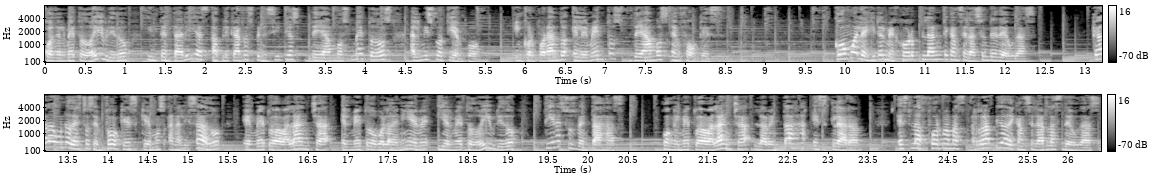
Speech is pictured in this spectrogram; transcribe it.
Con el método híbrido, intentarías aplicar los principios de ambos métodos al mismo tiempo, incorporando elementos de ambos enfoques. ¿Cómo elegir el mejor plan de cancelación de deudas? Cada uno de estos enfoques que hemos analizado, el método avalancha, el método bola de nieve y el método híbrido, tiene sus ventajas. Con el método avalancha, la ventaja es clara. Es la forma más rápida de cancelar las deudas.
